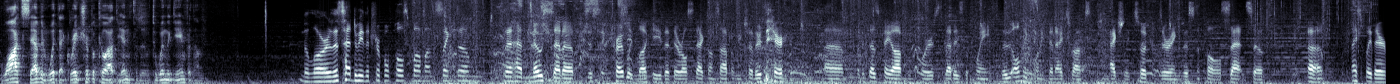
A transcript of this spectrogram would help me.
Watt 7 with that great triple kill at the end for the, to win the game for them. Nalar. This had to be the triple pulse bomb on Sanctum that had no setup. Just incredibly lucky that they're all stacked on top of each other there. Um, but it does pay off, of course. That is the point, the only point that X-Rocks actually took during this Nepal set. So, um, nice play there.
